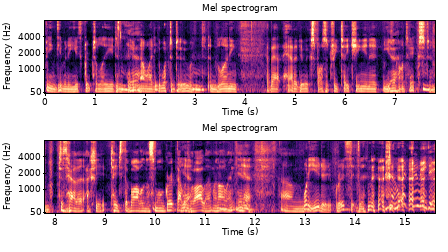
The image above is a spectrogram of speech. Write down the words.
being given a youth group to lead and having Yeah. no idea what to do, and, mm. and learning about how to do expository teaching in a youth Yeah. context mm. and just how to actually teach the Bible in a small group. That was what I learned when I went. Yeah. yeah. What do you do, Ruth? what do we do?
